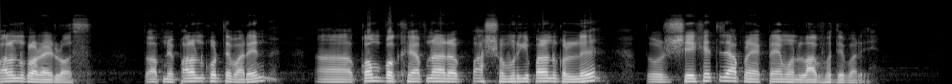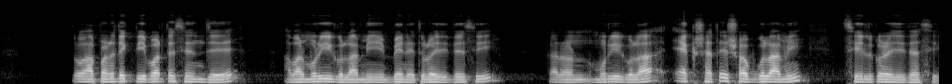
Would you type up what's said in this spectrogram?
পালন করাই লস তো আপনি পালন করতে পারেন কমপক্ষে আপনার পাঁচশো মুরগি পালন করলে তো সেক্ষেত্রে আপনার একটা এমন লাভ হতে পারে। তো আপনারা দেখতেই পারতেছেন যে আমার মুরগিগুলো আমি বেনে তুলে দিতেছি, কারণ মুরগিগুলা একসাথে সবগুলো আমি সেল করে দিতেছি।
